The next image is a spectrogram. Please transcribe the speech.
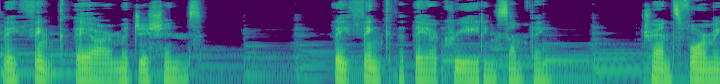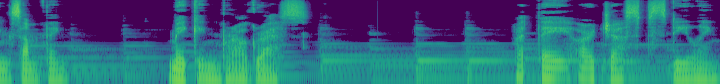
They think they are magicians. They think that they are creating something, transforming something making progress. But they are just stealing.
